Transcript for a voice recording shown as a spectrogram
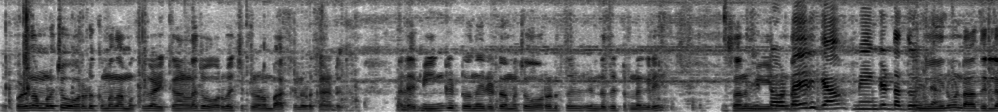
എപ്പോഴും നമ്മൾ ചോറ് എടുക്കുമ്പോൾ നമുക്ക് കഴിക്കാനുള്ള ചോറ് വെച്ചിട്ട് വേണം ബാക്കിയുള്ള എടുക്കാണ്ട് അല്ലെങ്കിൽ മീൻ കിട്ടുമെന്ന് കഴിഞ്ഞിട്ട് നമ്മൾ ചോറ് എടുത്ത് ഇട്ടിട്ടുണ്ടെങ്കിൽ അവസാനം ഉണ്ടാ- മീൻ മീനും ഉണ്ടാകത്തില്ല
